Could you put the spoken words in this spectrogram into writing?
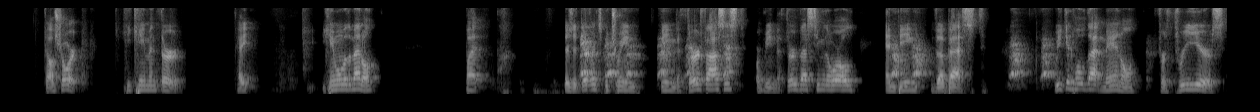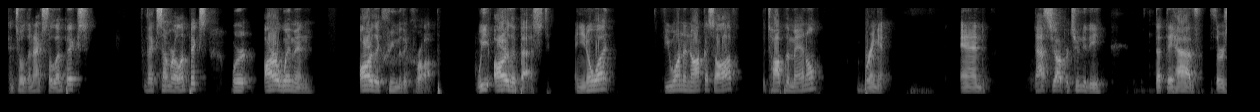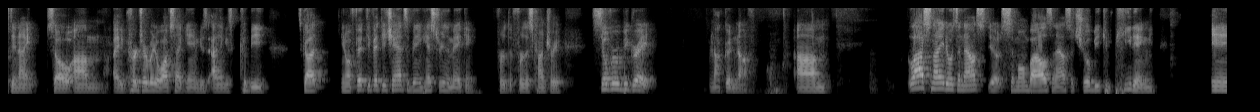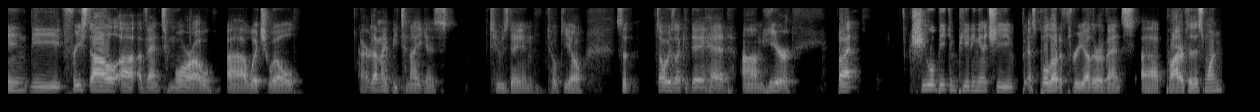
fell short. He came in third. Hey, you came with a medal, but there's a difference between being the third fastest or being the third best team in the world and being the best. We can hold that mantle for three years until the next Olympics, next Summer Olympics, where our women are the cream of the crop. We are the best. And you know what? If you want to knock us off the top of the mantle, bring it. And that's the opportunity that they have Thursday night. So um, I encourage everybody to watch that game because I think it could be, it's got, you know, a 50 50 chance of being history in the making for, the, for this country. Silver would be great, not good enough. Um, last night it was announced, you know, Simone Biles announced that she'll be competing in the freestyle uh, event tomorrow, uh, which will, or that might be tonight, guys, Tuesday in Tokyo. So it's always like a day ahead um, here. But she will be competing in it. She has pulled out of three other events uh, prior to this one,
